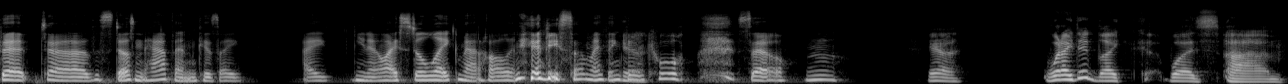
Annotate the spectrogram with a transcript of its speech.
that uh, this doesn't happen because I, I, you know, I still like Matt Hall and Andy Sum. I think Yeah. they're cool. So mm, Yeah. What I did like was um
